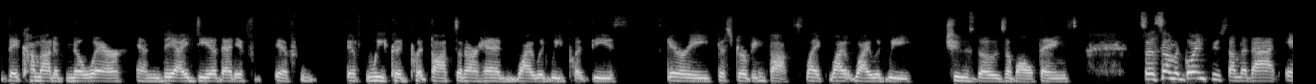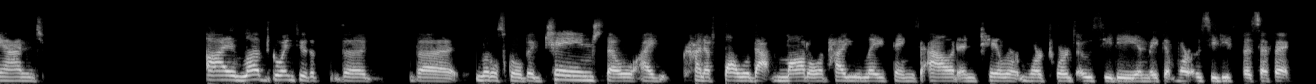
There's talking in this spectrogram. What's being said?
they come out of nowhere and the idea that if if if we could put thoughts in our head why would we put these scary disturbing thoughts? Like why why would we choose those of all things? So some going through some of that and i loved going through the the the little school big change so i kind of follow that model of how you lay things out and tailor it more towards ocd and make it more ocd specific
